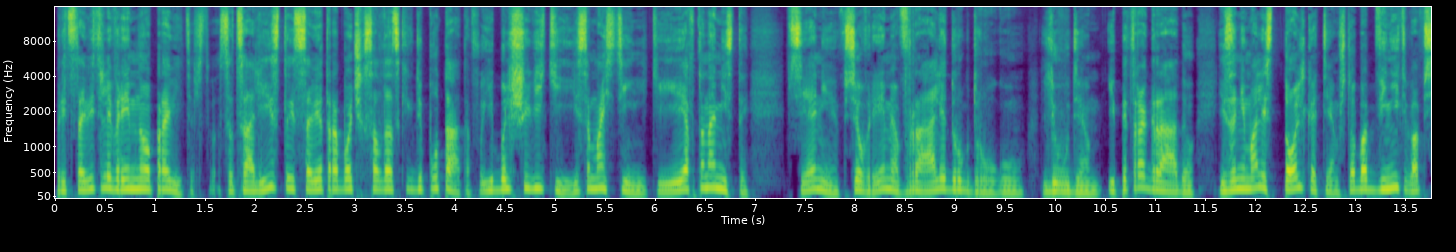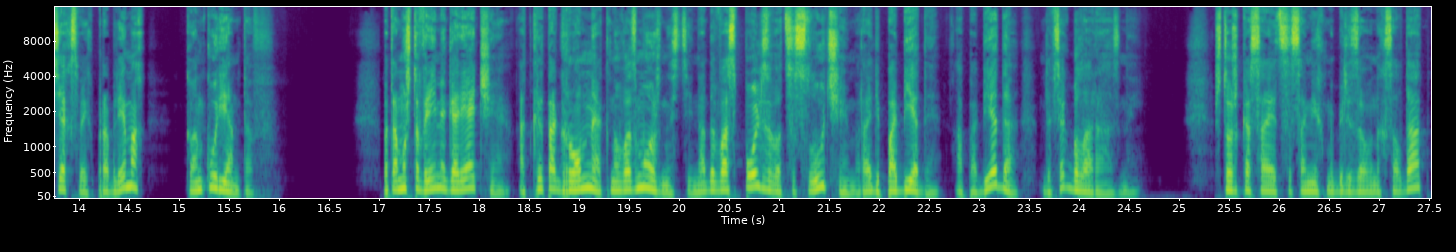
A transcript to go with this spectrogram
представители Временного правительства, социалисты из Совета рабочих солдатских депутатов, и большевики, и самостийники, и автономисты, все они все время врали друг другу, людям и Петрограду и занимались только тем, чтобы обвинить во всех своих проблемах конкурентов, Потому что время горячее, открыто огромное окно возможностей. Надо воспользоваться случаем ради победы. А победа для всех была разной. Что же касается самих мобилизованных солдат,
